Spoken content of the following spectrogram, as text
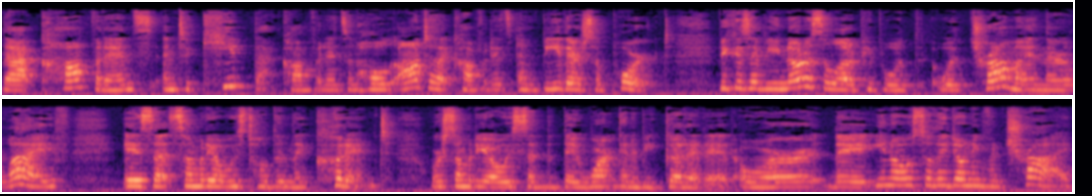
that confidence and to keep that confidence and hold on to that confidence and be their support. Because if you notice a lot of people with, with trauma in their life is that somebody always told them they couldn't or somebody always said that they weren't going to be good at it or they you know so they don't even try.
